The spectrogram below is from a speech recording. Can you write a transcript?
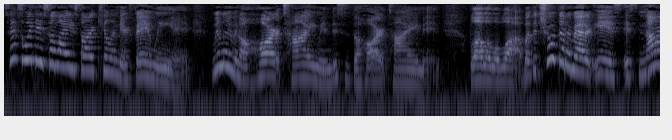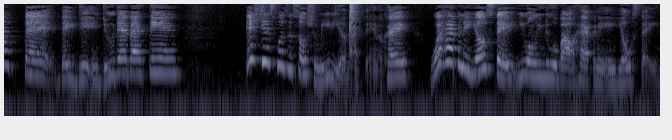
since when did somebody start killing their family? And we live in a hard time, and this is the hard time, and blah, blah, blah, blah. But the truth of the matter is, it's not that they didn't do that back then. It just wasn't social media back then, okay? What happened in your state, you only knew about happening in your state.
